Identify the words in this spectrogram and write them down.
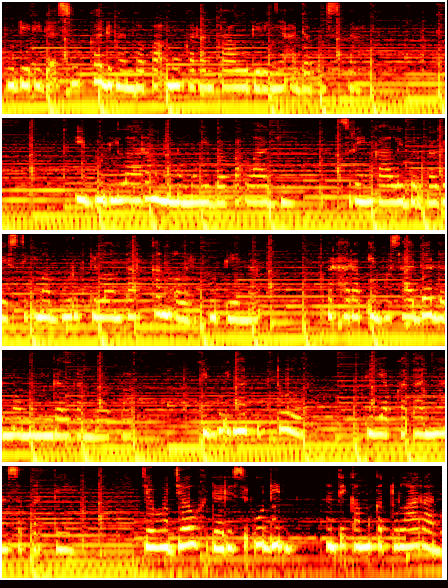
Bude tidak suka dengan bapakmu karena tahu dirinya ada kusta. Ibu dilarang menemui bapak lagi. Seringkali berbagai stigma buruk dilontarkan oleh Budena. Berharap ibu sadar dan mau meninggalkan bapak. Ibu ingat betul, tiap katanya seperti, Jauh-jauh dari si Udin, nanti kamu ketularan.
